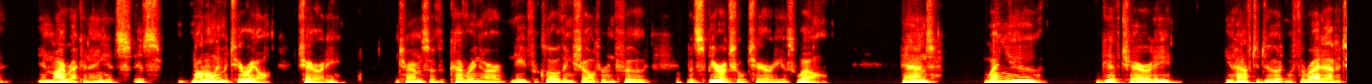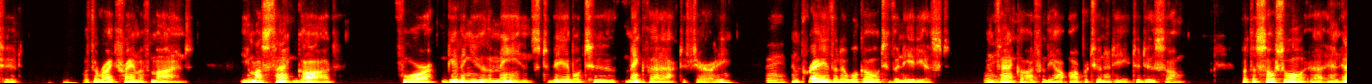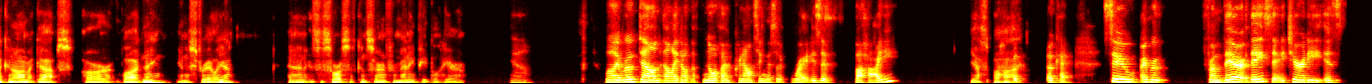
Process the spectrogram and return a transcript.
in my reckoning. It's it's not only material charity in terms of covering our need for clothing, shelter, and food, mm-hmm. but spiritual charity as well. And when you give charity, you have to do it with the right attitude, with the right frame of mind. You must thank God for giving you the means to be able to make that act of charity right. and pray that it will go to the neediest right. and thank God for the opportunity to do so. But the social uh, and economic gaps are widening in Australia, and it's a source of concern for many people here. Yeah. Well, I wrote down, and I don't know if I'm pronouncing this uh, right. Is it Baha'i? Yes, Baha'i. Okay. So I wrote from there, they say charity is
